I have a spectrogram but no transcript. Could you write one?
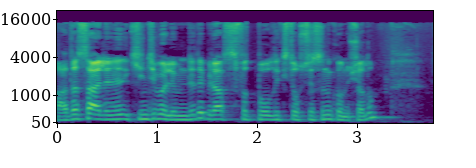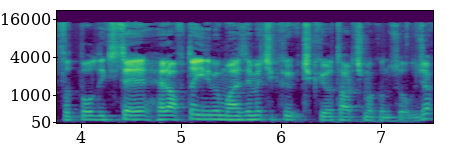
Ada sahilinin ikinci bölümünde de biraz Futbol X dosyasını konuşalım. Futbol X'te her hafta yeni bir malzeme çıkı- çıkıyor tartışma konusu olacak.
